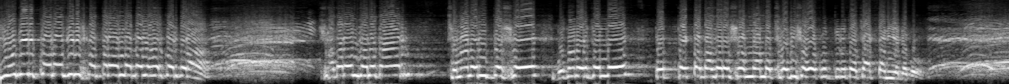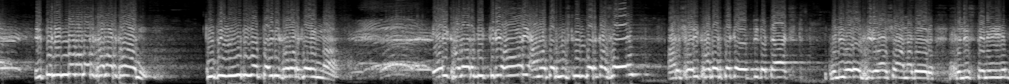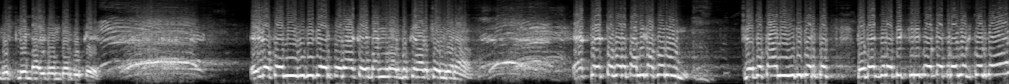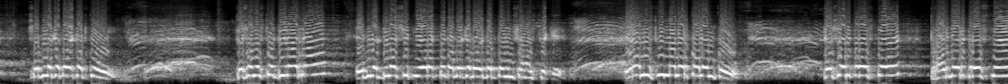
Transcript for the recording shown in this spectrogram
ইহুদির কোন জিনিসপত্র আমরা ব্যবহার করব না। সাধারণ জনতার চেনানোর উদ্দেশ্যে বোঝানোর জন্য প্রত্যেকটা বাজারের সামনে আমরা ছবি সহ খুব দ্রুত চারটা নিয়ে দেবো। ইতি নিম্নমানের খাবার খান, কিন্তু ইহুদিদের তৈরি খাবার খেয়েন না। এই খাবার বিক্রি হয় আমাদের মুসলিমদের কাছে, আর সেই খাবার থেকে অর্জিত ট্যাক্স গুলি করে ফিরে আসে আমাদের ফিলিস্তিনি মুসলিম ভাই বোনদের বুকে। এইরকম ইহুদিদের প্রোডাক্ট এই বাংলার বুকে আর চলবে না। একটা একটা করে তালিকা করুন। যে দোকান ইহুদিদের প্রোডাক্টগুলো বিক্রি করবে প্রমোট করবে, সেগুলোকে বয়কট করুন। যে সমস্ত ডিলাররা এগুলো ডিলারশিপ নিয়ে রাখবে, তাদেরকে বয়কট করুন সমাজ থেকে। এরা মুসলিম নামের কলঙ্ক। দেশের প্রশ্নে, ধর্মের প্রশ্নে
